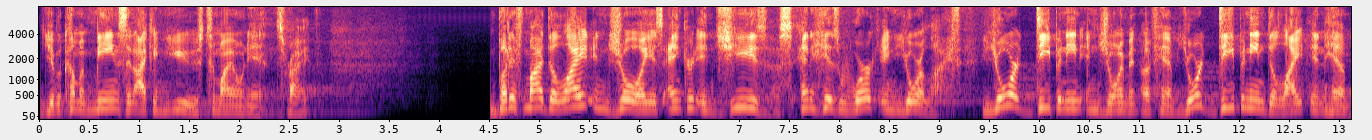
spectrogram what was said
You become a means that I can use to my own ends, right? But if my delight and joy is anchored in Jesus and his work in your life, your deepening enjoyment of him, your deepening delight in him,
